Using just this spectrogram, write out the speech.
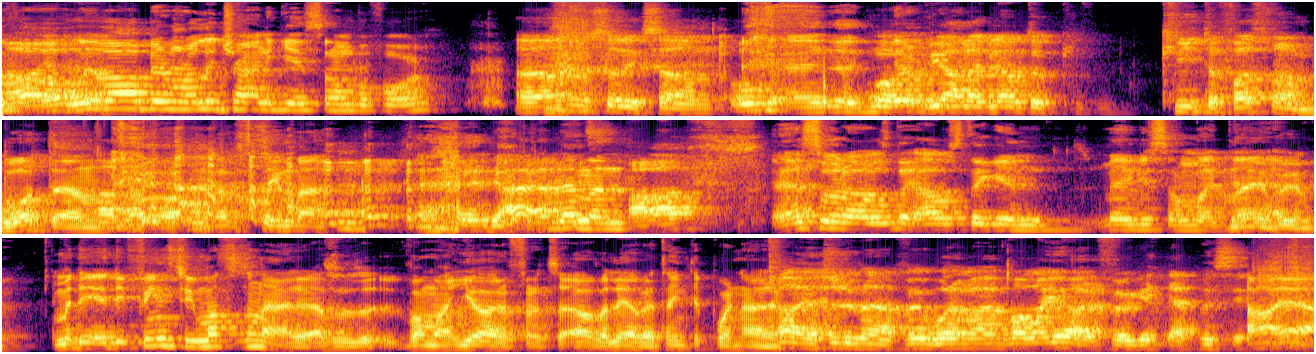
Oh, all, yeah. we've all been really trying to get some before. Ja, och så liksom... Och, och vi alla glömt att knyta fast varandra. Båten. Ja. Ja, simma. ja, nej, men, Ja. That's what I was. Th- I was thinking maybe something like that. maybe. Men det, det finns ju massa sådana här, alltså, vad man gör för att så, överleva. Jag tänkte på den här... ja, jag trodde du menade för vad man, vad man gör för att get that pussy. Ah, ja.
